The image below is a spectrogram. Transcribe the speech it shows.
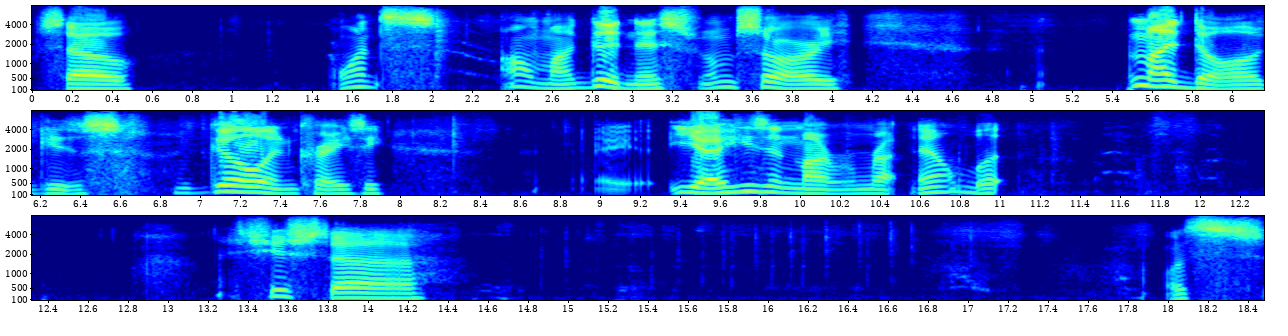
So, once... Oh my goodness, I'm sorry. My dog is going crazy. Yeah, he's in my room right now, but... It's just, uh... Let's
